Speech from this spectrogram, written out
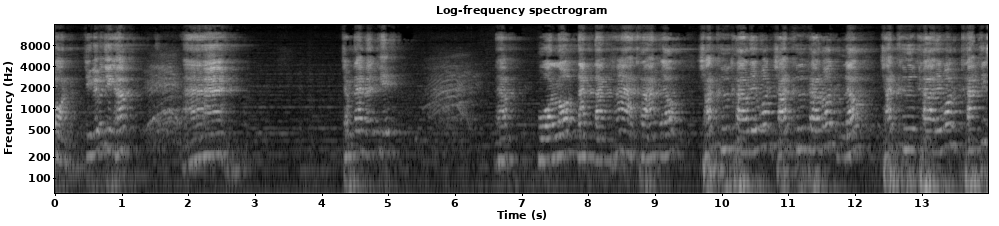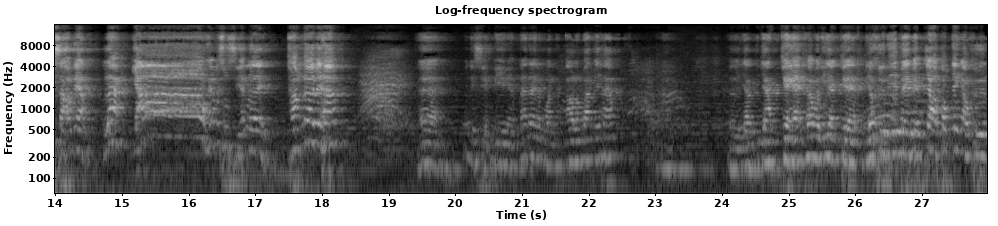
ก่อน จริงหรือไม่จริงครับอ่าจำได้ไหมเมื่นะครับ หัวเราะดังๆห้าครั้งแล้ว ฉันคือคราวเดมอน ฉันคือคราวดอนแล้วฉันคือคราวเดมอนครั้งที่สามเนี่ยลากยาว เสียงเลยทำได้ไหมครับเออไม่ได้เสียงดีเนี่ยน่าได้รางวัลเอารางวัลไหมครับอ่าเอออยากอยากแจกครับวันนี้อยากแจกเดี๋ยวคืนนี้ไปเป็นเจ้าป๊อกเด้งเอาคืน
